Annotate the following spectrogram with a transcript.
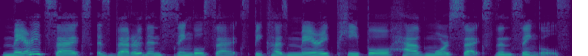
Married sex is better than single sex because married people have more sex than singles.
